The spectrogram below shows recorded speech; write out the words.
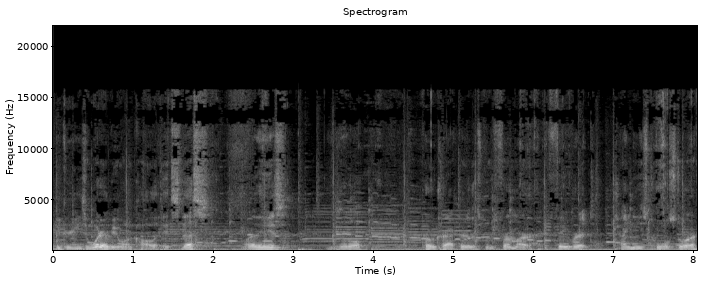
degrees or whatever you want to call it. It's this, one of these, these little protractor. This one's from our favorite Chinese tool store.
